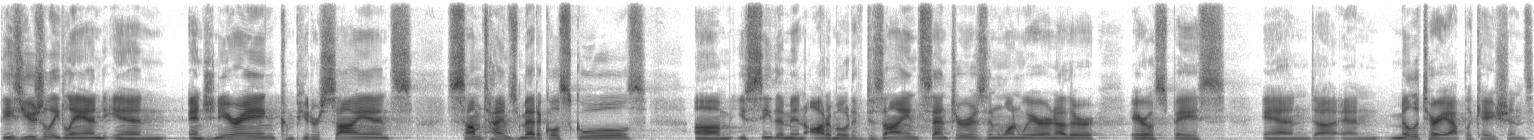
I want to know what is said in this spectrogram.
These usually land in engineering, computer science, sometimes medical schools. Um, you see them in automotive design centers in one way or another, aerospace, and, uh, and military applications.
